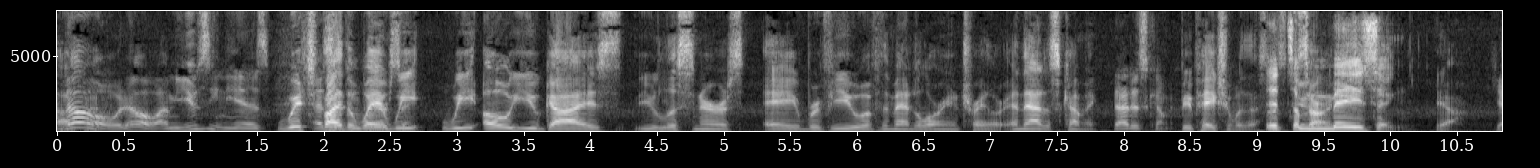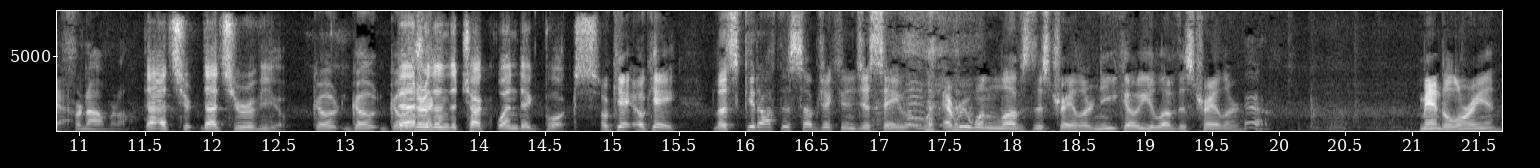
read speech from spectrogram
No, no, I'm using his. Which, by a the way, we we owe you guys, you listeners, a review of the Mandalorian trailer, and that is coming. that is coming. Be patient with us. It's Sorry. amazing. Yeah, Yeah. phenomenal. That's your that's your review. Go go go. Better check- than the Chuck Wendig books. Okay, okay. Let's get off this subject and just say everyone loves this trailer. Nico, you love this trailer? Yeah. Mandalorian.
